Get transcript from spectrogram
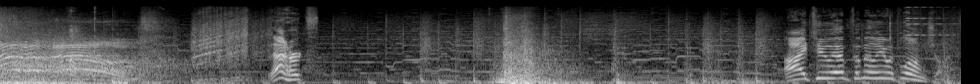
Out of bounds. That hurts. I too am familiar with long shots.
